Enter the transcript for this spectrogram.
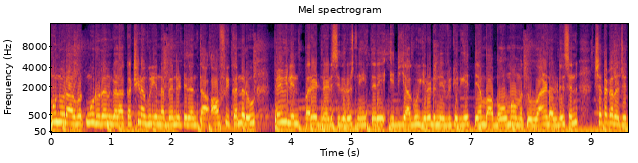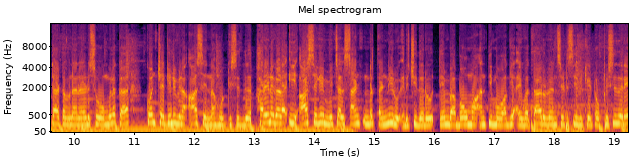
ಮುನ್ನೂರ ಅರವತ್ಮೂರು ರನ್ಗಳ ಕಠಿಣ ಗುರಿಯನ್ನು ಬೆನ್ನಟ್ಟಿದಂತ ಆಫ್ರಿಕನ್ನರು ಪೆವಿಲಿಯನ್ ಪರೇಡ್ ನಡೆಸಿದರು. ಸ್ನೇಹಿತರೆ, ಇದಿಯಾಗೂ ಎರಡನೇ ವಿಕೆಟ್ಗೆ ತೆಂಬಾ ಬೌಮಾ ಮತ್ತು ವ್ಯಾಂಡರ್ ಡಿಸನ್ ಶತಕದ ಜೊತಾಟವನ್ನು ನಡೆಸುವ ಮೂಲಕ ಕೊಂಚ ಗೆಲುವಿನ ಆಸೆಯನ್ನ ಹುಟ್ಟಿಸಿದ್ದರು. ಹರಿಣಗಳ ಈ ಆಸೆಗೆ ಮಿಚಲ್ ಸ್ಯಾಂಟ್ನರ್ ತಣ್ಣೀರು ಎರಚಿದರು. ತೆಂಬಾ ಬೌಮಾ ಅಂತಿಮವಾಗಿ ಐವತ್ತಾರು ರನ್ ಸಿಡಿಸಿ ವಿಕೆಟ್ ಒಪ್ಪಿಸಿದರೆ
